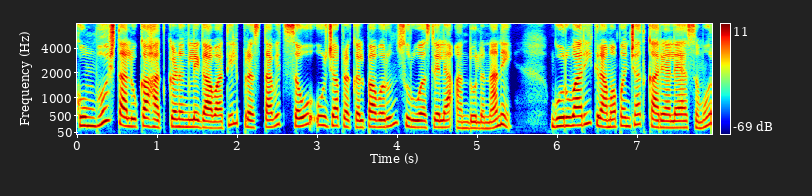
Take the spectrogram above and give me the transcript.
कुंभोज तालुका हातकणंगले गावातील प्रस्तावित सौर ऊर्जा प्रकल्पावरून सुरू असलेल्या आंदोलनाने गुरुवारी ग्रामपंचायत कार्यालयासमोर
